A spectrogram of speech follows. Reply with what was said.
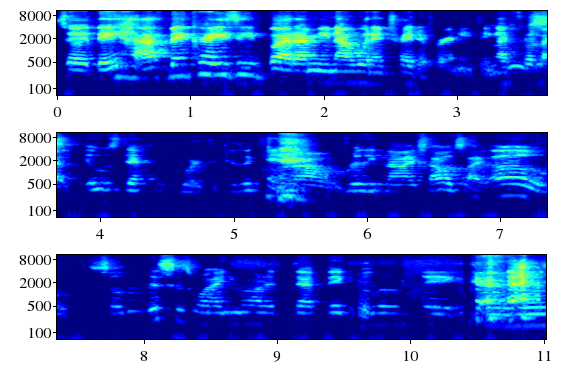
So they have been crazy, but I mean, I wouldn't trade it for anything. I was, feel like it was definitely worth it because it came out really nice. I was like, oh, so this is why you wanted that big balloon thing. mm-hmm.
